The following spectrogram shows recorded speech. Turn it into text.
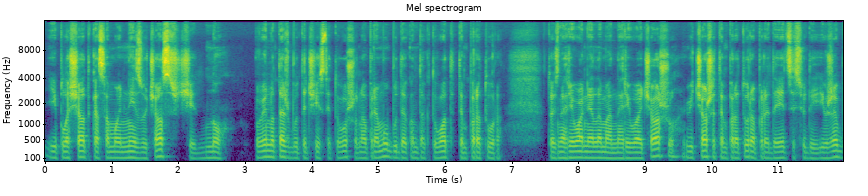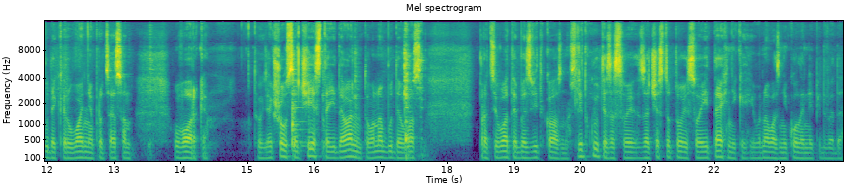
І площадка самої низу час чи дно повинна теж бути чисте, тому що напряму буде контактувати температура. Тобто нагрівальний елемент нагріває чашу, від чаші температура передається сюди і вже буде керування процесом варки. Тобто, якщо все чисте, і ідеально, то вона буде у вас працювати безвідказно. Слідкуйте за, свої, за чистотою своєї техніки, і вона вас ніколи не підведе.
